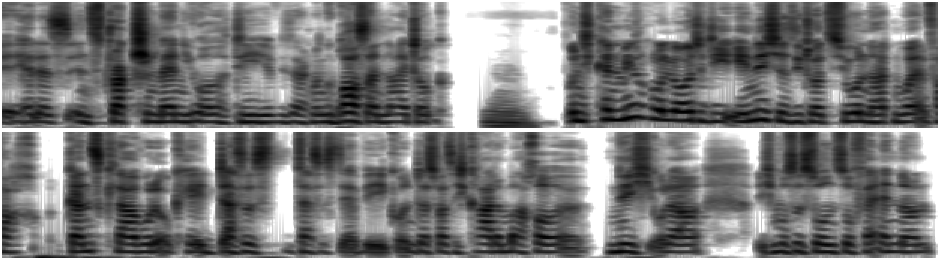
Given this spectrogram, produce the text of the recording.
ja, das Instruction Manual, die, wie sagt man, Gebrauchsanleitung. Mhm. Und ich kenne mehrere Leute, die ähnliche Situationen hatten, wo einfach ganz klar wurde, okay, das ist, das ist der Weg und das, was ich gerade mache, nicht oder ich muss es so und so verändern.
